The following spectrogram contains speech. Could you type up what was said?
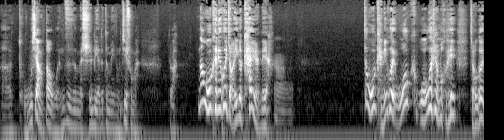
呃图像到文字这么识别的这么一种技术嘛，对吧？那我肯定会找一个开源的呀，嗯，这我肯定会，我我为什么会找个，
